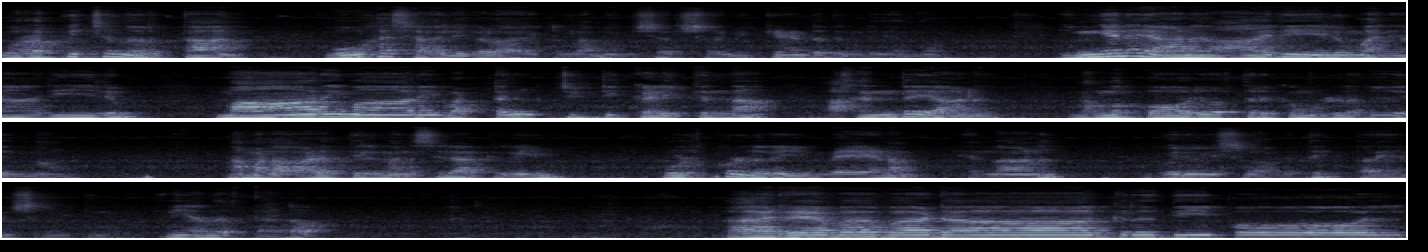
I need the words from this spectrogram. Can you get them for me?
ഉറപ്പിച്ചു നിർത്താൻ ഊഹശാലികളായിട്ടുള്ള മനുഷ്യർ ശ്രമിക്കേണ്ടതുണ്ട് എന്നും. ഇങ്ങനെയാണ് ആരിയിലും അനാരിയിലും മാറി മാറി വട്ടം ചുറ്റിക്കളിക്കുന്ന അഹന്തയാണ് നമുക്ക് ഓരോരുത്തർക്കും ഉള്ളത് എന്നും നമ്മൾ ആഴത്തിൽ മനസ്സിലാക്കുകയും ഉൾക്കൊള്ളുകയും വേണം എന്നാണ് ഗുരു ഈ ശ്ലോകത്തിൽ പറയാൻ ശ്രമിക്കുന്നത്. ഇനി ഞാൻ നിർത്താട്ടോ അരവവടാകൃതി പോൽ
